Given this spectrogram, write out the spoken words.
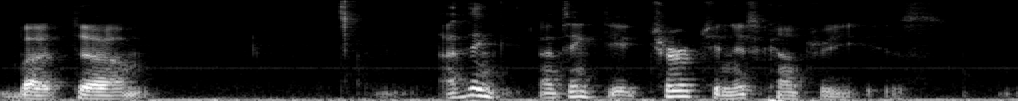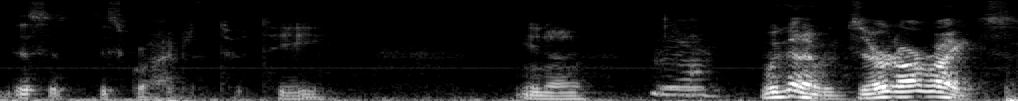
but um, I think I think the church in this country is this is describes it to a T. You know, Yeah. we're going to exert our rights.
